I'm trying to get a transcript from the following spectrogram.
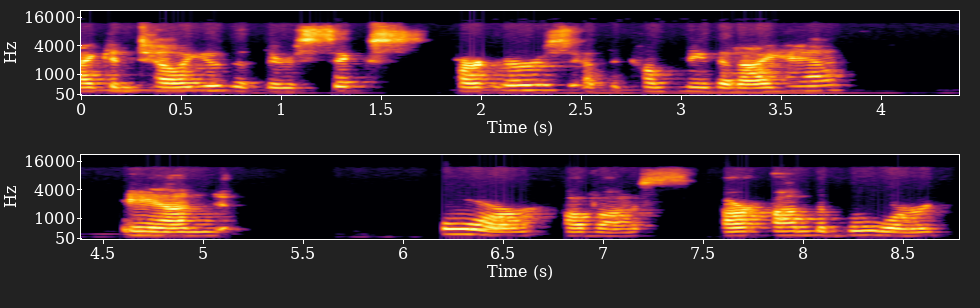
I can tell you that there's six partners at the company that I had, and four of us are on the board.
